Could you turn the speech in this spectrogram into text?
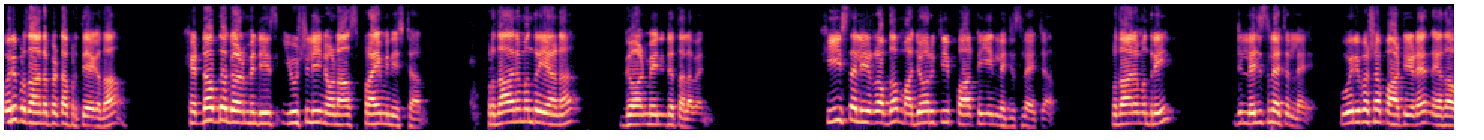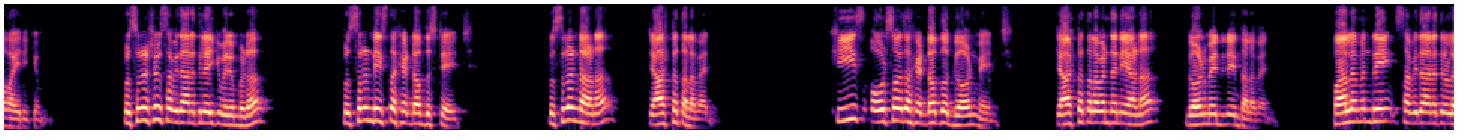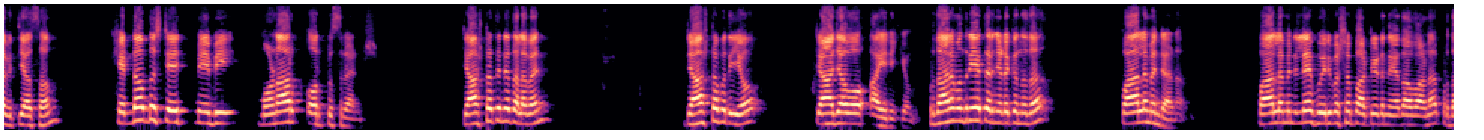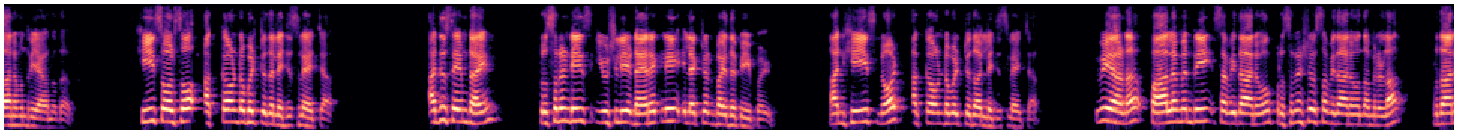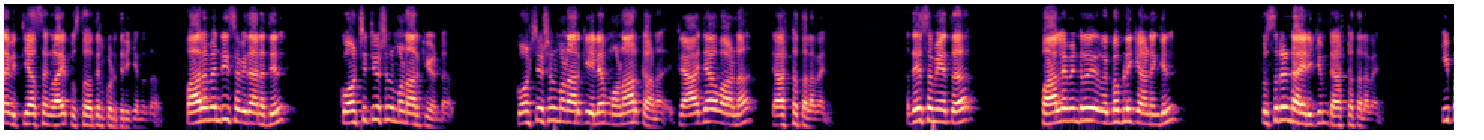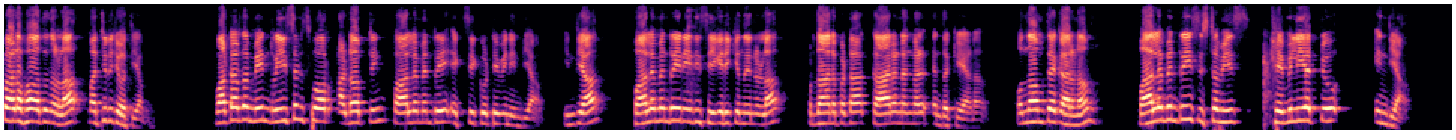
ഒരു പ്രധാനപ്പെട്ട പ്രത്യേകത head of the government is usually known as prime minister പ്രധാനമന്ത്രിയാണ് ഗവൺമെന്റിന്റെ തലവൻ. He's the leader of the majority party in legislature പ്രധാനമന്ത്രി ലെജിസ്ലേച്ചറിലെ ഭൂരിപക്ഷ പാർട്ടിയുടെ നേതാവായിരിക്കും. പ്രസിഡൻഷ്യൽ സംവിധാനത്തിലേക്ക് വരുമ്പോൾ president is the head of the state president ആണ് രാഷ്ട്രതലവൻ he's also the head of the government രാഷ്ട്രതലവൻ തന്നെയാണ് ഗവൺമെന്റിന്റെയും തലവൻ. പാർലമെന്ററി സംവിധാനത്തിലുള്ള വ്യത്യാസം head of the state may be monarch or president രാഷ്ട്രത്തിന്റെ തലവൻ രാഷ്ട്രപതിയോ രാജാവോ ആയിരിക്കും. പ്രധാനമന്ത്രിയെ തെരഞ്ഞെടുക്കുന്നത് പാർലമെന്റ് ആണ് പാർലമെന്റിലെ ഭൂരിപക്ഷ പാർട്ടിയുടെ നേതാവാണ് പ്രധാനമന്ത്രിയാകുന്നത്. He's also accountable to the legislature at the same time president is usually directly elected by the people and he is not accountable to the legislature ഇവയാണ് പാർലമെന്ററി സംവിധാനവും പ്രസിഡൻഷ്യൽ സംവിധാനവും തമ്മിലുള്ള പ്രധാന വ്യത്യാസങ്ങളായി പുസ്തകത്തിൽ കൊടുത്തിരിക്കുന്നത്. പാർലമെന്ററി സംവിധാനത്തിൽ കോൺസ്റ്റിറ്റ്യൂഷണൽ മൊണാർക്കി ഉണ്ട്. കോൺസ്റ്റിറ്റ്യൂഷണൽ മൊണാർക്കിയിലെ മൊണാർക്കാണ് രാജാവാണ് രാഷ്ട്രത്തലവൻ. അതേസമയത്ത് പാർലമെന്ററി റിപ്പബ്ലിക് ആണെങ്കിൽ പ്രസിഡന്റ് ആയിരിക്കും രാഷ്ട്രത്തലവൻ. ഈ പാഠഭാഗത്തു നിന്നുള്ള മറ്റൊരു ചോദ്യം. What are the main reasons for adopting parliamentary executive in India India parliamentary രീതി സ്വീകരിക്കുന്നതിനുള്ള പ്രധാനപ്പെട്ട കാരണങ്ങൾ എന്തൊക്കെയാണ്? ഒന്നാമത്തെ കാരണം parliamentary system is familiar to India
